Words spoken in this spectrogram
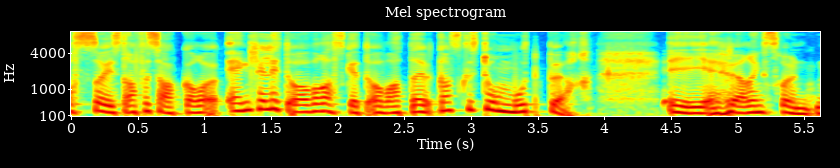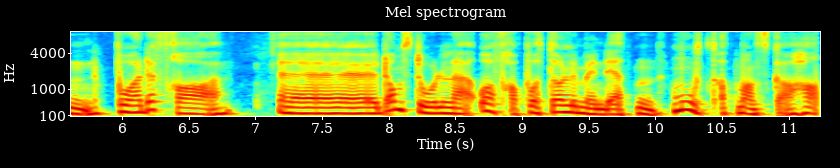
også i straffesaker, og egentlig litt overrasket over at det er ganske stor motbør i høringsrunden. Både fra domstolene og fra påtalemyndigheten mot at man skal ha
